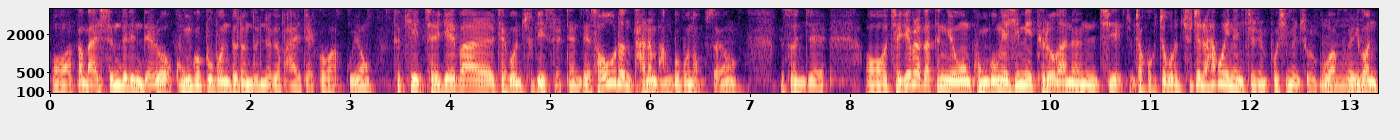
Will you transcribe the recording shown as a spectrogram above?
어, 아까 말씀드린 대로 공급 부분들은 눈여겨봐야 될 것 같고요. 특히 재개발, 재건축이 있을 텐데 서울은 다른 방법은 없어요. 그래서 이제 어, 재개발 같은 경우는 공공의 힘이 들어가는지 좀 적극적으로 추진을 하고 있는지 좀 보시면 좋을 것 같고요. 음. 이건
